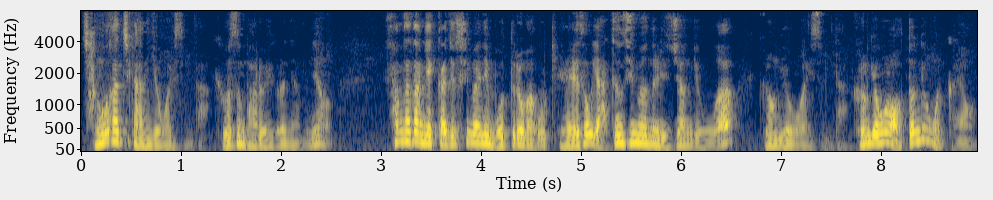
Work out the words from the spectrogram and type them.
잠과 같지가 않은 경우가 있습니다. 그것은 바로 왜 그러냐면요. 3, 4단계까지 수면이 못 들어가고 계속 얕은 수면을 유지한 경우가 그런 경우가 있습니다. 그런 경우는 어떤 경우일까요?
